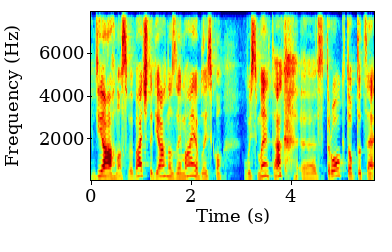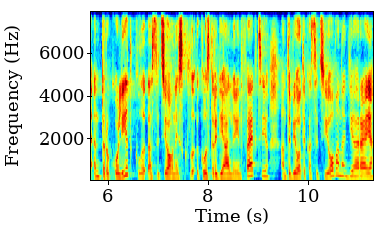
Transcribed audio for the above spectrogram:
діагноз? Ви бачите, діагноз займає близько восьми так, е, строк, тобто це ентероколіт, асоційований з кл- клостридіальною інфекцією, антибіотик асоційована діарея,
